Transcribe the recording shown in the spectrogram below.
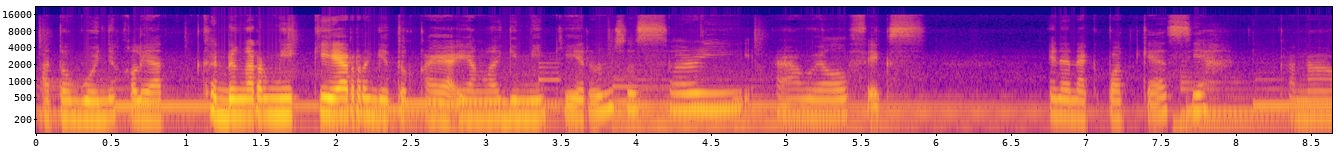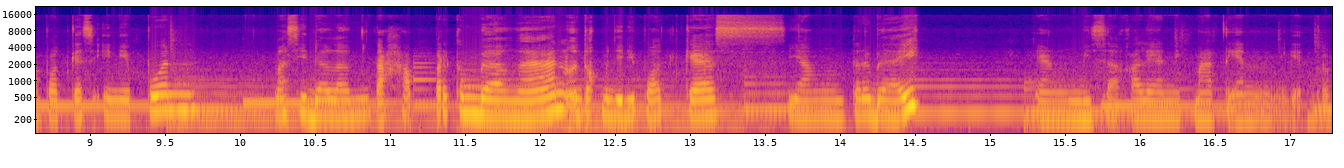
atau gue keliat kedengar mikir gitu kayak yang lagi mikir I'm so sorry I will fix in the next podcast ya. Karena podcast ini pun masih dalam tahap perkembangan untuk menjadi podcast yang terbaik yang bisa kalian nikmatin gitu.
